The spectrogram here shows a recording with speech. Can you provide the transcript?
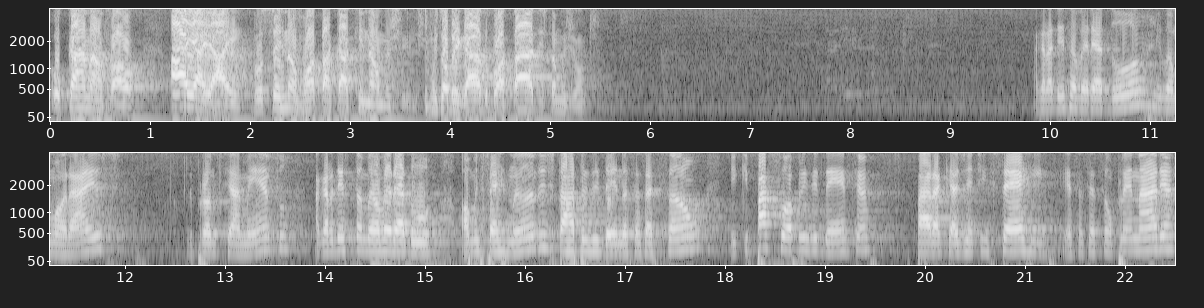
o carnaval. Ai, ai, ai, vocês não vão atacar aqui não, meus filhos. Muito obrigado, boa tarde, estamos juntos. Agradeço ao vereador Ivan Moraes pelo pronunciamento. Agradeço também ao vereador Almi Fernandes, que estava presidindo essa sessão e que passou a presidência para que a gente encerre essa sessão plenária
